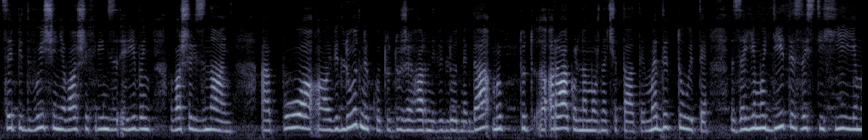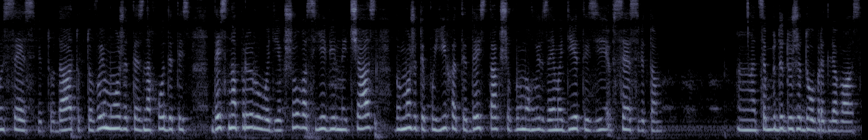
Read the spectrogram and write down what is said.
це підвищення ваших рівень ваших знань. По відлюднику, тут дуже гарний відлюдник, да? Ми, тут а, оракульно можна читати, медитуйте, взаємодійте зі стихіями Всесвіту. Да? Тобто ви можете знаходитись десь на природі. Якщо у вас є вільний час, ви можете поїхати десь так, щоб ви могли взаємодіяти зі Всесвітом. Це буде дуже добре для вас.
